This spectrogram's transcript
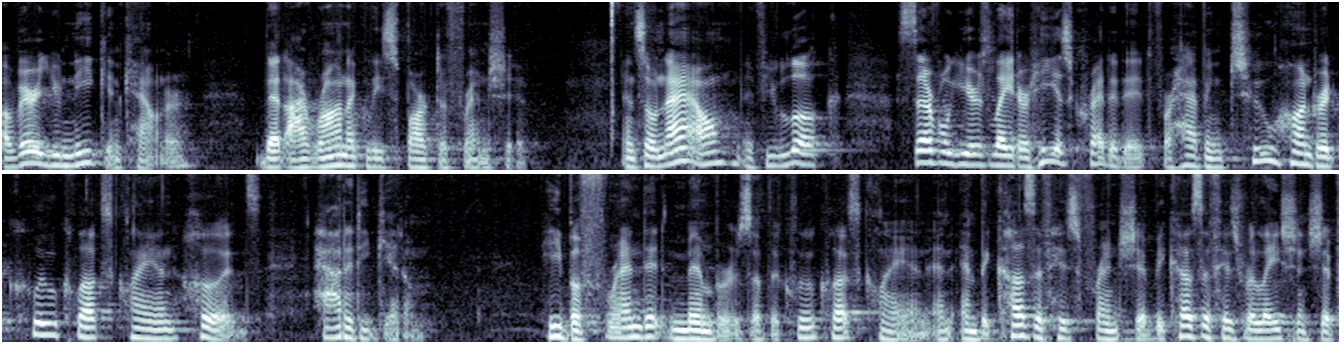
a very unique encounter that ironically sparked a friendship. And so now, if you look, Several years later, he is credited for having 200 Ku Klux Klan hoods. How did he get them? He befriended members of the Ku Klux Klan, and, and because of his friendship, because of his relationship,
